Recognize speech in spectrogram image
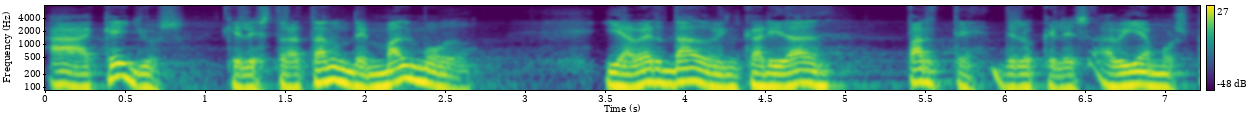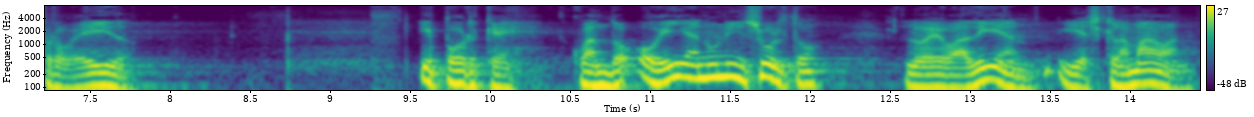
a aquellos que les trataron de mal modo y haber dado en caridad parte de lo que les habíamos proveído. Y porque cuando oían un insulto, lo evadían y exclamaban,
